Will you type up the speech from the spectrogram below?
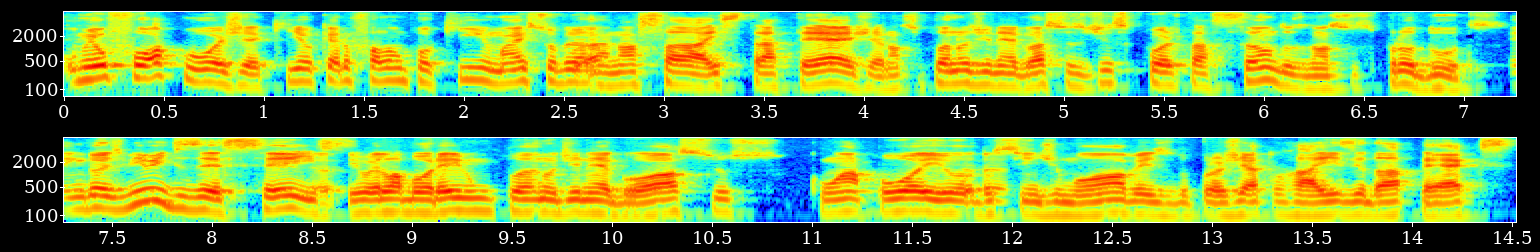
O meu foco hoje aqui, eu quero falar um pouquinho mais sobre a nossa estratégia, nosso plano de negócios de exportação dos nossos produtos. Em 2016, eu elaborei um plano de negócios com apoio do Sindimóveis, do projeto Raiz e da Apex,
